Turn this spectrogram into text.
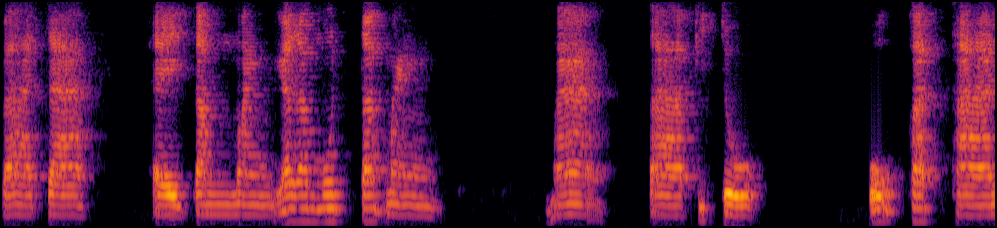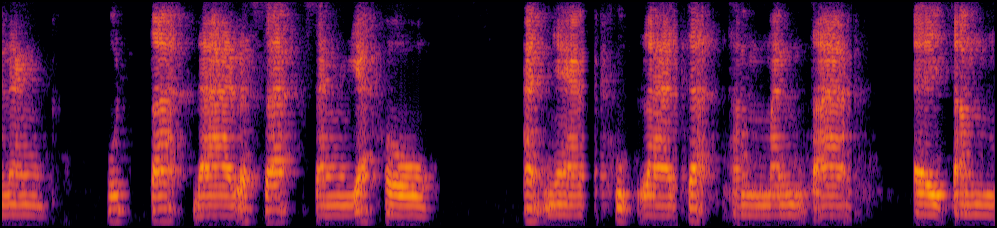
ba cha. E tam mang mangalamuttamang ma, ta pitu upathanang Putta darasa Rasa Sang Giác Hồ. Át Nhà Khúc Là Chá Thầm Mạnh Ta. Ê Tâm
